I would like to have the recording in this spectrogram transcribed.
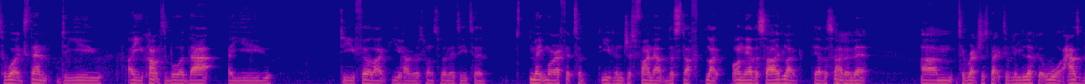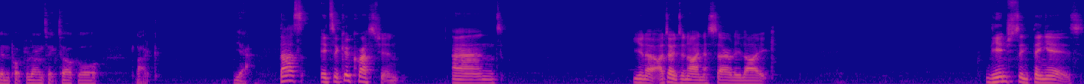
To what extent do you are you comfortable with that? Are you do you feel like you have a responsibility to make more effort to even just find out the stuff like on the other side, like the other side of Mm. it, um, to retrospectively look at what has been popular on TikTok or like, yeah, That's, it's a good question. And you know, I don't deny necessarily like. The interesting thing is,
